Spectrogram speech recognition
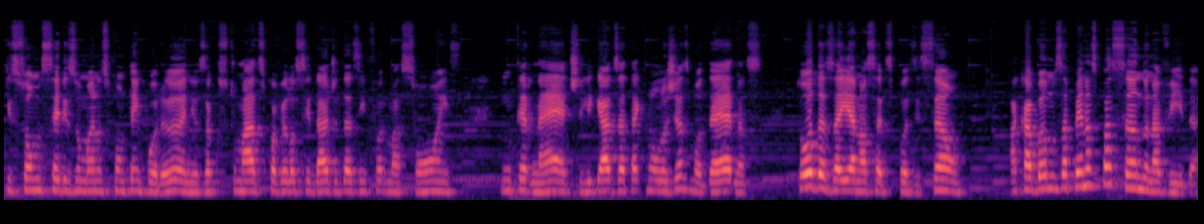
que somos seres humanos contemporâneos, acostumados com a velocidade das informações, internet, ligados a tecnologias modernas, todas aí à nossa disposição, acabamos apenas passando na vida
